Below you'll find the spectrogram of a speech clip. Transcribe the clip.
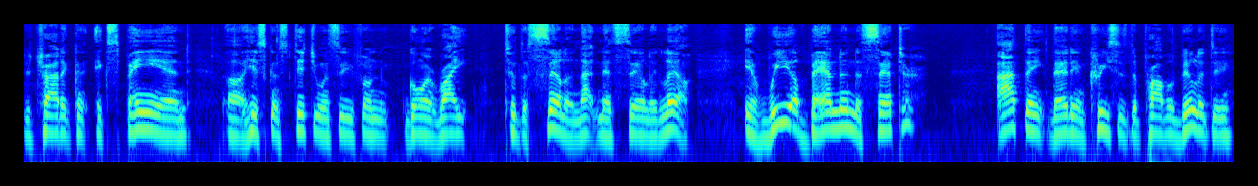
to try to expand uh, his constituency from going right to the center, not necessarily left if we abandon the center, I think that increases the probability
